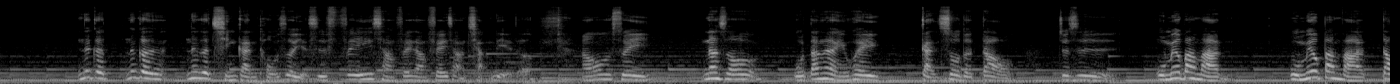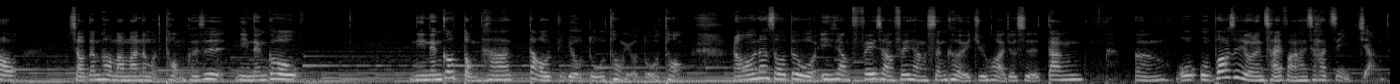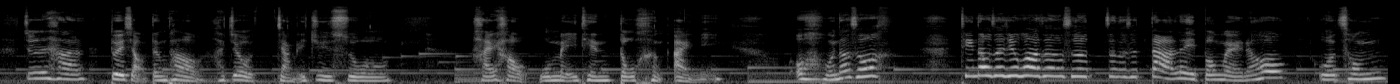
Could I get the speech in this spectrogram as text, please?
那个那个那个情感投射也是非常非常非常强烈的，然后所以。那时候我当然也会感受得到，就是我没有办法，我没有办法到小灯泡妈妈那么痛。可是你能够，你能够懂她到底有多痛，有多痛。然后那时候对我印象非常非常深刻的一句话，就是当嗯，我我不知道是有人采访还是他自己讲，就是他对小灯泡，他就讲了一句说：“还好，我每一天都很爱你。”哦，我那时候。听到这句话真的是真的是大泪崩哎！然后我从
